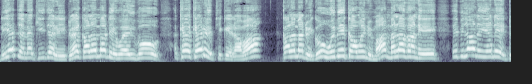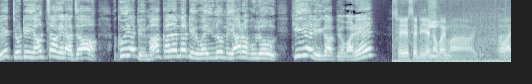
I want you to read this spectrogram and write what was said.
နေရက်ပြန်မဲ့ခီးသည်တွေအတွက်ကားလက်မှတ်တွေဝယ်ယူဖို့အခက်အခဲတွေဖြစ်ခဲ့တာပါ။ကားလက်မှတ်တွေကိုဝေးပေးကားဝင်းတွေမှာမက်လာကနေအေဗီလာနေရက်နေ့အတွင်းကြိုတင်ရောင်းချခဲ့တာကြောင့်အခုရက်တွေမှာကားလက်မှတ်တွေဝယ်ယူလို့မရတော့ဘူးလို့ခီးသည်တွေကပြောပါတယ်။10ရက်17ရက်နောက်ပိုင်းမှာဟို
